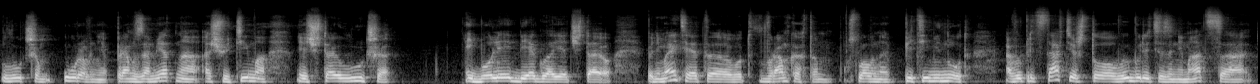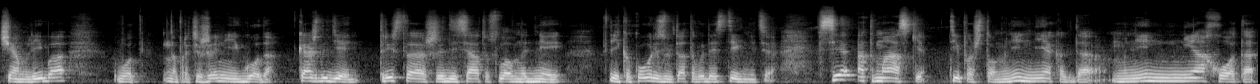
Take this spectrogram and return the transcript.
лучшем уровне. Прям заметно, ощутимо я читаю лучше. И более бегло я читаю. Понимаете, это вот в рамках там условно пяти минут. А вы представьте, что вы будете заниматься чем-либо вот на протяжении года. Каждый день, 360 условно дней. И какого результата вы достигнете. Все отмазки, типа что мне некогда, мне неохота,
